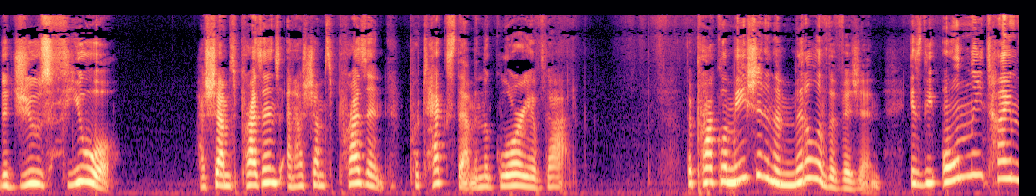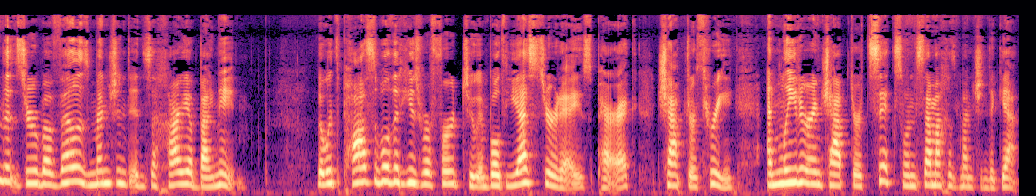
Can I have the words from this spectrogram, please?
the Jews fuel Hashem's presence and Hashem's presence protects them in the glory of God. The proclamation in the middle of the vision is the only time that Zerubbabel is mentioned in Zechariah by name, though it's possible that he's referred to in both yesterday's perek, chapter 3, and later in chapter 6 when Tzemach is mentioned again.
